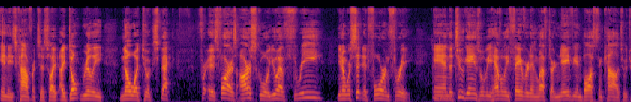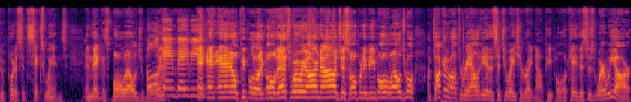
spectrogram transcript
in these conferences. So I, I don't really know what to expect. For as far as our school, you have three. You know, we're sitting at four and three. And the two games will be heavily favored and left are Navy and Boston College, which would put us at six wins and make us bowl eligible. Bowl And- game, baby. and, and and I know people are like, oh, that's where we are now, just hoping to be bowl eligible. I'm talking about the reality of the situation right now, people. Okay, this is where we are.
